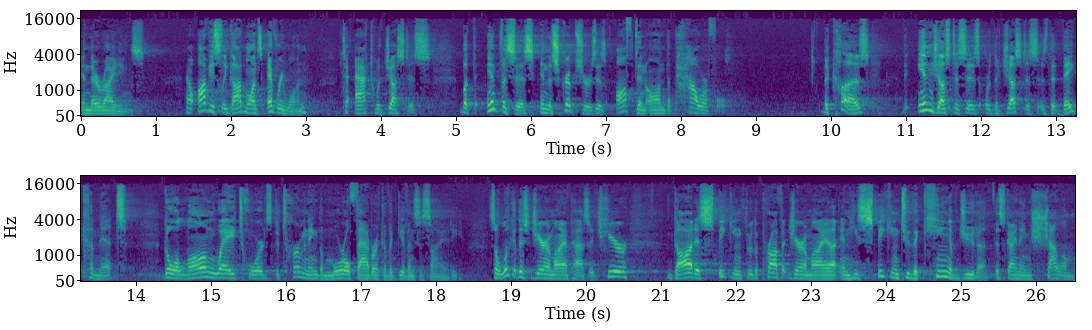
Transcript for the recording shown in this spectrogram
in their writings. Now, obviously, God wants everyone to act with justice, but the emphasis in the scriptures is often on the powerful because the injustices or the justices that they commit go a long way towards determining the moral fabric of a given society. So look at this Jeremiah passage. Here, God is speaking through the prophet Jeremiah, and he's speaking to the king of Judah, this guy named Shallum,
